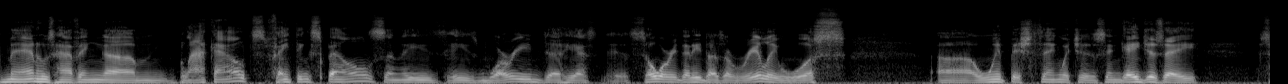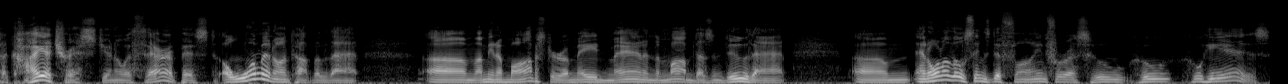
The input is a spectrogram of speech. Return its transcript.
man who's having um, blackouts, fainting spells, and he's he's worried. Uh, he has so worried that he does a really wuss, uh, wimpish thing, which is engages a psychiatrist, you know, a therapist, a woman on top of that. Um, I mean, a mobster, a made man, and the mob doesn't do that. Um, and all of those things define for us who who who he is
